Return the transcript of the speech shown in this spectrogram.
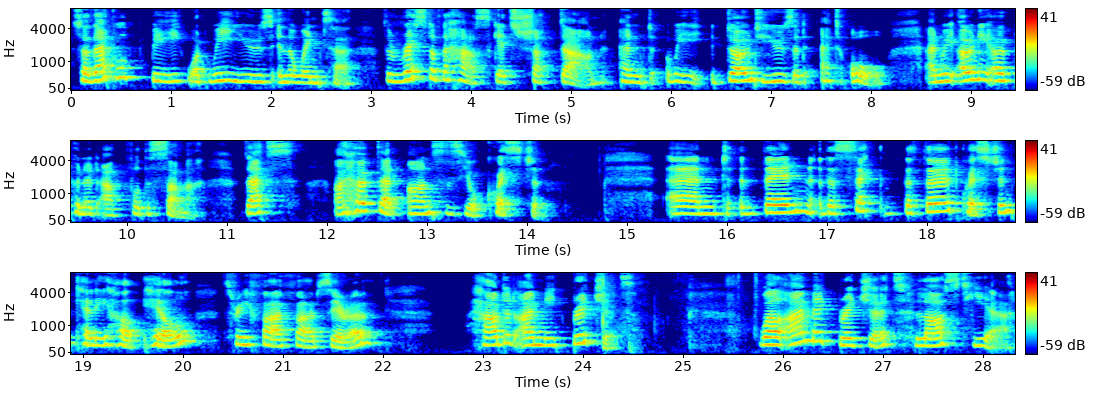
So that will be what we use in the winter. The rest of the house gets shut down and we don't use it at all. And we only open it up for the summer. That's, I hope that answers your question. And then the sec, the third question, Kelly Hill, 3550. How did I meet Bridget? Well, I met Bridget last year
